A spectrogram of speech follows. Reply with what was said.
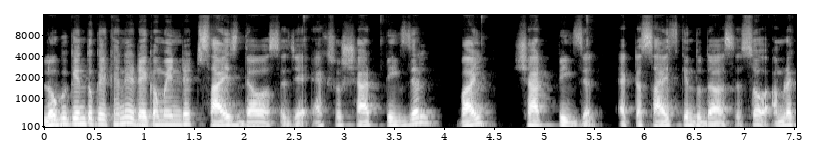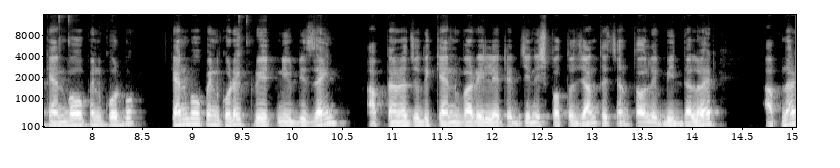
লোগো কিন্তু এখানে রেকমেন্ডেড সাইজ দেওয়া আছে যে ১৬০ পিক্সেল বাই ৬০ পিক্সেল। একটা সাইজ কিন্তু দেওয়া আছে। সো আমরা ক্যানভা ওপেন করব। ক্যানভা ওপেন করে ক্রিয়েট নিউ ডিজাইন। আপনারা যদি ক্যানভা রিলেটেড জিনিসপত্র জানতে চান, তাহলে বিদ্যালয়ের আপনার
